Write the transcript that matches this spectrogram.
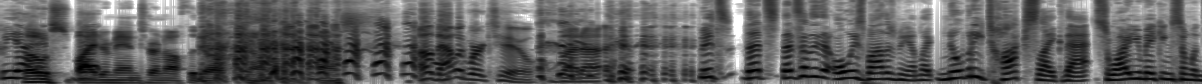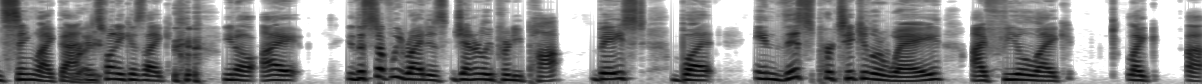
but yeah, oh, Spider-Man, turn off the dark. No, oh that would work too but uh But it's that's that's something that always bothers me. I'm like, nobody talks like that. So why are you making someone sing like that? And it's funny because like, you know, I the stuff we write is generally pretty pop based, but in this particular way, I feel like like uh,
